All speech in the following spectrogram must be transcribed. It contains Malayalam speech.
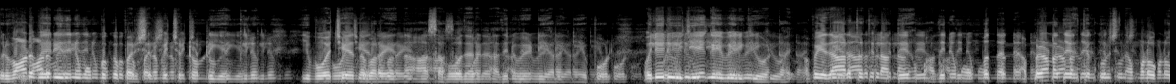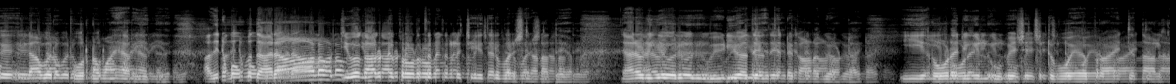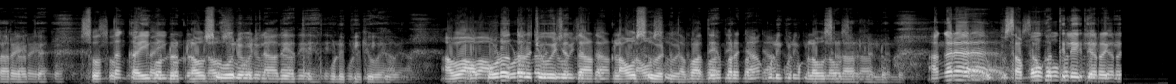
ഒരുപാട് പേര് ഇതിനു മുമ്പൊക്കെ പരിശ്രമിച്ചിട്ടുണ്ട് എങ്കിലും ഈ ബോച്ച എന്ന് പറയുന്ന ആ സഹോദരൻ അതിനുവേണ്ടി ഇറങ്ങിയപ്പോൾ വലിയൊരു വിജയം കൈവരിക്കുകയുണ്ടായി. അപ്പൊ യഥാർത്ഥത്തിൽ അദ്ദേഹം അതിനു മുമ്പ് തന്നെ അപ്പോഴാണ് അദ്ദേഹത്തെ കുറിച്ച് നമ്മളൊക്കെ എല്ലാവരും പൂർണമായി അറിയുന്നത്. അതിനു മുമ്പ് ധാരാളം ജീവകാരുണ്യ പ്രവർത്തനങ്ങൾ ചെയ്യുന്ന ഒരു മനുഷ്യനാണ് അദ്ദേഹം. ഞാനൊരിക്കൽ ഒരു വീഡിയോ അദ്ദേഹത്തിന്റെ കാണുകയുണ്ടായി. ഈ റോഡരികിൽ ഉപേക്ഷിച്ചിട്ട് പോയ പ്രായം ചെന്ന ആൾക്കാരെയൊക്കെ സ്വന്തം കൈകൊണ്ട് ഗ്ലൗസ് പോലും ഇല്ലാതെ അദ്ദേഹം കുളിപ്പിക്കുകയാണ്. അപ്പൊ അപ്പോൾ കൂടെ ചോദിച്ചെന്താണ് ഗ്ലൗസ് കിട്ടുന്നത് അപ്പൊ അദ്ദേഹം പറഞ്ഞു ഞാൻ കുളിക്കുമ്പോൾ ഗ്ലൗസ് ഇടാറില്ലല്ലോ അങ്ങനെ സമൂഹത്തിലേക്ക് ഇറങ്ങി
